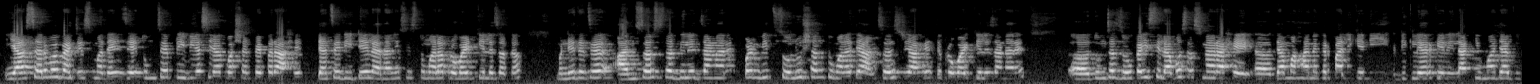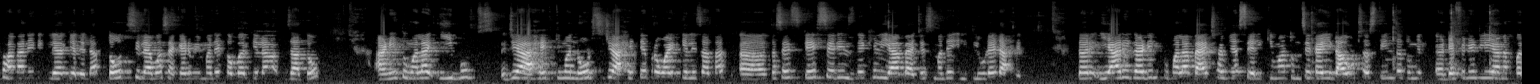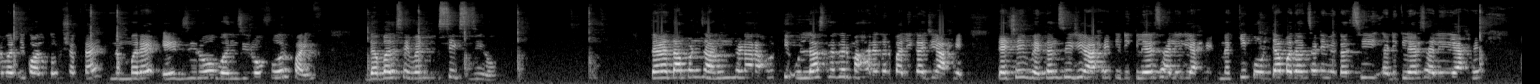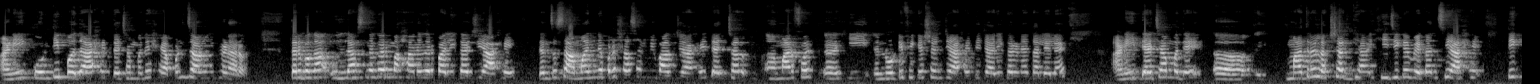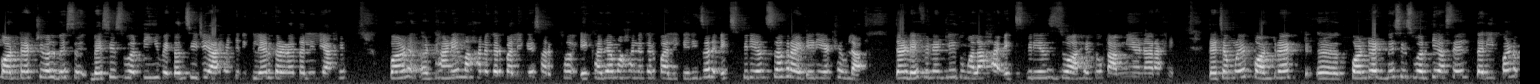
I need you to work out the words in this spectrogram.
या सर्व बॅचेसमध्ये जे तुमचे प्रिव्हियस इयर क्वेश्चन पेपर आहेत त्याचे डिटेल अनालिसिस तुम्हाला प्रोव्हाइड केलं जातं. म्हणजे त्याचे आन्सर्स तर दिलेच जाणार आहेत पण विथ सोल्युशन तुम्हाला ते आन्सर्स जे आहेत ते प्रोव्हाइड केले जाणार आहेत. तुमचा जो काही सिलेबस असणार आहे त्या महानगरपालिकेने डिक्लेअर केलेला किंवा त्या विभागाने डिक्लेअर केलेला तोच सिलेबस अकॅडमीमध्ये कव्हर केला जातो. आणि तुम्हाला ई बुक्स जे आहेत किंवा नोट्स जे आहेत ते प्रोव्हाइड केले जातात. तसेच टेस्ट सिरीज देखील या बॅचेसमध्ये इन्क्लुडेड आहेत. तर या रिगार्डिंग तुम्हाला बॅच हवी असेल किंवा तुमचे काही डाऊट्स असतील तर तुम्ही डेफिनेटली या नंबरवरती कॉल करू शकताय. नंबर आहे eight zero one zero four five double seven six zero तर आता आपण जाणून घेणार आहोत की उल्हासनगर महानगरपालिका जी आहे त्याची वेकन्सी जी आहे ती डिक्लेअर झालेली आहे. नक्की कोणत्या पदांसाठी वेकन्सी डिक्लेअर झालेली आहे? आणि कोणती पदं आहेत त्याच्यामध्ये हे आपण जाणून घेणार आहोत. तर बघा उल्हासनगर महानगरपालिका जी आहे त्यांचं सामान्य प्रशासन विभाग जे आहे त्यांच्या मार्फत ही नोटिफिकेशन जे आहे ते जारी करण्यात आलेलं आहे. आणि त्याच्यामध्ये मात्र लक्षात घ्या ही जी काही वेकन्सी आहे ती कॉन्ट्रॅक्च्युअल बेसिसवरती ही वेकन्सी जी आहे ती डिक्लेअर करण्यात आलेली आहे. पण ठाणे महानगरपालिकेसारखं एखाद्या महानगरपालिकेने जर एक्सपिरियन्सचा क्रायटेरिया ठेवला तर डेफिनेटली तुम्हाला हा एक्सपिरियन्स जो आहे तो कामी येणार आहे. त्याच्यामुळे कॉन्ट्रॅक्ट कॉन्ट्रॅक्ट बेसिसवरती असेल तरी पण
